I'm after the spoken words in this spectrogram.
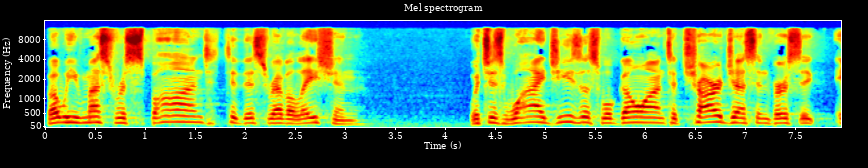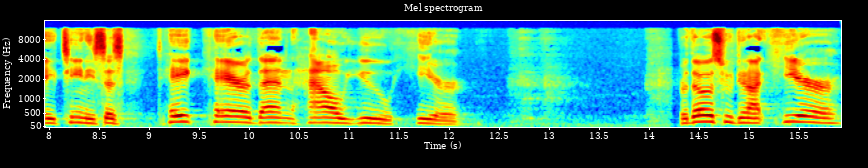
But we must respond to this revelation, which is why Jesus will go on to charge us in verse 18. He says, Take care then how you hear. For those who do not hear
